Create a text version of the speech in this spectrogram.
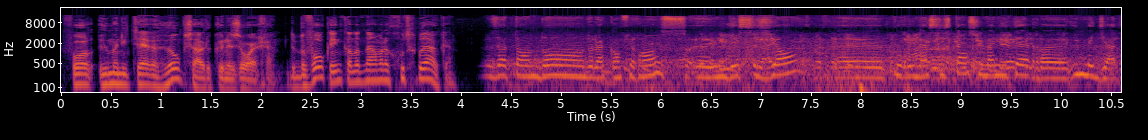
voor humanitaire hulp zouden kunnen zorgen. De bevolking kan het namelijk goed gebruiken. Nous attendons de la conférence euh, une décision euh, pour une assistance humanitaire euh, immédiate.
